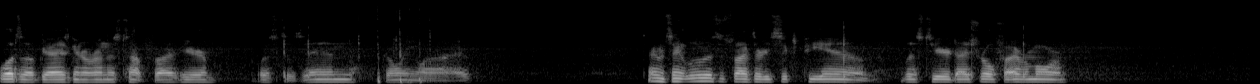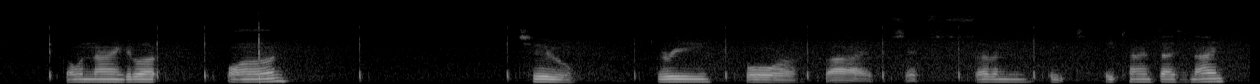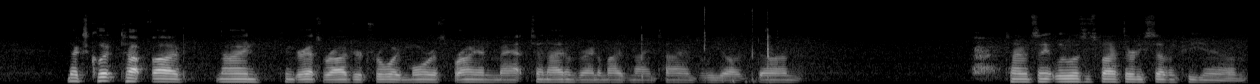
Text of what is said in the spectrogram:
What's up guys, gonna run this top 5 here. List is in, going live. Time in St. Louis is 5.36 p.m. List here, dice roll 5 or more. Going 9, good luck. 1, 2, 3, 4, 5, 6, 7, 8. 8 times dice is 9. Next click, top 5, 9. Congrats, Roger, Troy, Morris, Brian, Matt. 10 items randomized 9 times. We are done. Time in St. Louis is 5.37 p.m.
